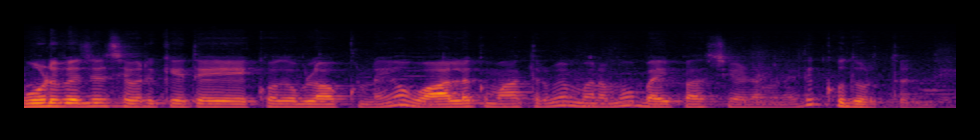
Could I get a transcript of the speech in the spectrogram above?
మూడు వెజిల్స్ ఎవరికైతే ఎక్కువగా బ్లాక్ ఉన్నాయో వాళ్ళకు మాత్రమే మనము బైపాస్ చేయడం అనేది కుదురుతుంది.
